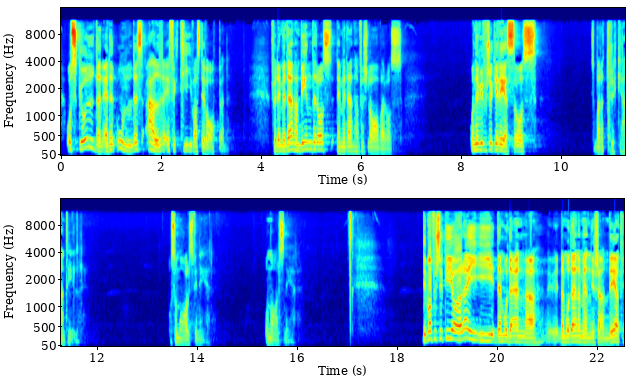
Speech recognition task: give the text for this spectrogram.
Och skulden är den ondes allra effektivaste vapen. För det är med den han binder oss, det är med den han förslavar oss. Och när vi försöker resa oss så bara trycker han till. Och så mals vi ner och mals ner. Det man försöker göra i, i den, moderna, den moderna människan det är att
